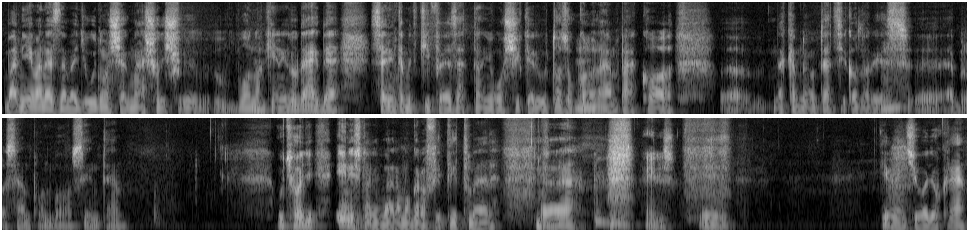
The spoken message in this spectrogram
bár nyilván ez nem egy újdonság, máshol is vannak uh-huh. ilyen irodák, de szerintem itt kifejezetten jól sikerült azokkal uh-huh. a lámpákkal, nekem nagyon tetszik az a rész uh-huh. ebből a szempontból szintén. Úgyhogy én is nagyon várom a grafitit, mert én is. Én kíváncsi vagyok rá.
